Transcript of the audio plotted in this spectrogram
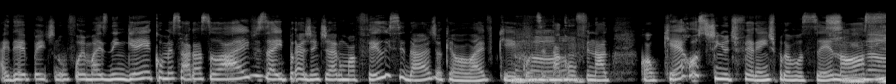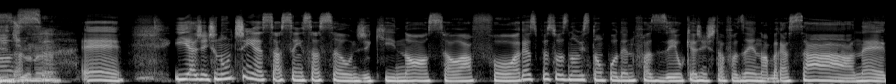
aí de repente não foi mais ninguém, aí começaram as lives, aí pra gente era uma felicidade aquela live, porque quando você tá confinado, qualquer rostinho diferente pra você, Sim, nossa. vídeo, né? É. E a gente não tinha essa sensação de que, nossa, lá fora as pessoas não estão podendo fazer o que a gente tá fazendo, abraçar, né?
